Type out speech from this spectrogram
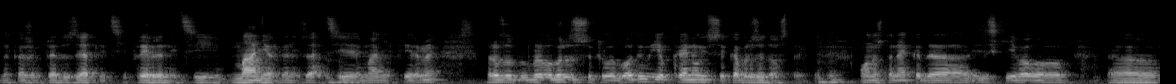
da kažem, preduzetnici, privrednici, manje organizacije, mm -hmm. manje firme, vrlo, vrlo brzo su se prilagodili i okrenuli su se ka brzo dostavi. Mm -hmm. Ono što nekada iziskivalo, uh,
